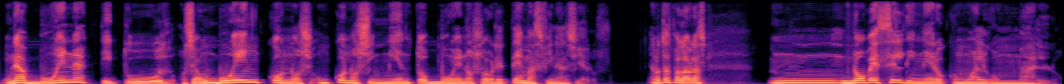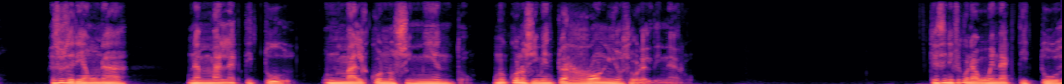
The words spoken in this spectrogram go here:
buena actitud, o sea, un buen un conocimiento bueno sobre temas financieros. En otras palabras, mm, no ves el dinero como algo malo. Eso sería una mala actitud, un mal conocimiento, un conocimiento erróneo sobre el dinero. ¿Qué significa una buena actitud?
